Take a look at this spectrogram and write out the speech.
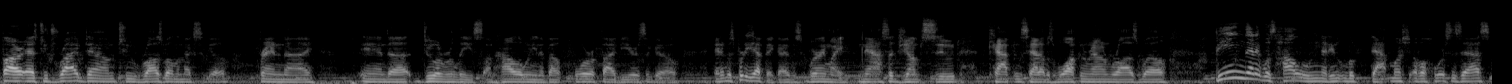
far as to drive down to Roswell, New Mexico, Fran and I, and uh, do a release on Halloween about four or five years ago. And it was pretty epic. I was wearing my NASA jumpsuit, captain's hat. I was walking around Roswell. Being that it was Halloween, I didn't look that much of a horse's ass.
